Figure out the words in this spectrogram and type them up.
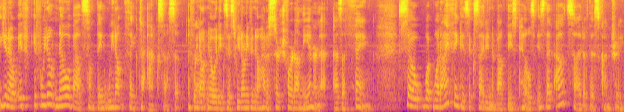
you know, if, if we don't know about something, we don't think to access it. If right. we don't know it exists, we don't even know how to search for it on the internet as a thing. So, what, what I think is exciting about these pills is that outside of this country,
